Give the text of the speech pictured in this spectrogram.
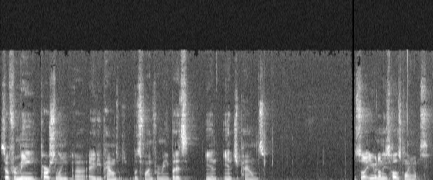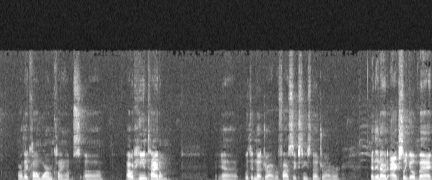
So for me personally, uh, 80 pounds was, fine for me, but it's in inch pounds. So even on these hose clamps, or they call them worm clamps, uh, I would hand tight them uh, with a nut driver, 5 16 nut driver. And then I would actually go back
